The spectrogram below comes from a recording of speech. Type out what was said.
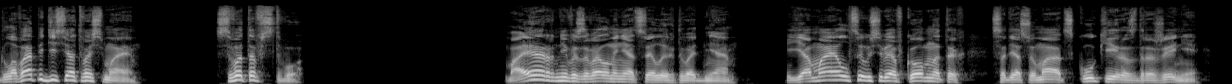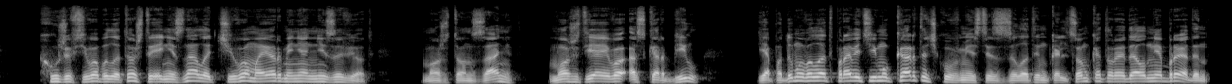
Глава 58. Сватовство. Майер не вызывал меня целых два дня. Я маялся у себя в комнатах, садя с ума от скуки и раздражения. Хуже всего было то, что я не знал, от чего Майер меня не зовет. Может, он занят? Может, я его оскорбил? Я подумывал отправить ему карточку вместе с золотым кольцом, которое дал мне Брэден.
